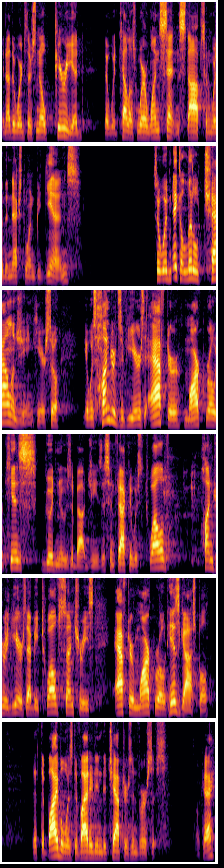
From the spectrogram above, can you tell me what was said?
In other words, there's no period that would tell us where one sentence stops and where the next one begins. So it would make a little challenging here. So it was hundreds of years after Mark wrote his good news about Jesus. In fact, it was 1,200 years, that'd be 12 centuries after Mark wrote his gospel, that the Bible was divided into chapters and verses. Okay?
